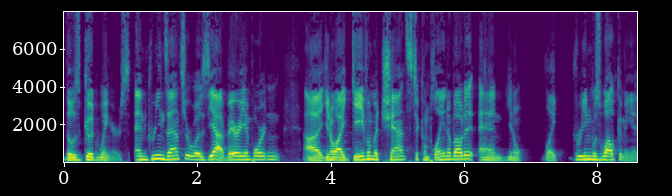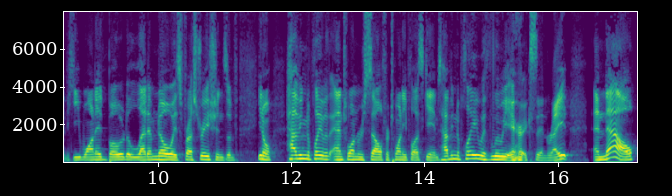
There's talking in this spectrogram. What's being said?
those good wingers? And Green's answer was, yeah, very important. Uh, you know, I gave him a chance to complain about it, and you know, like Green was welcoming it. He wanted Bo to let him know his frustrations of, you know, having to play with Antoine Roussel for 20 plus games, having to play with Loui Eriksson, right? And now,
